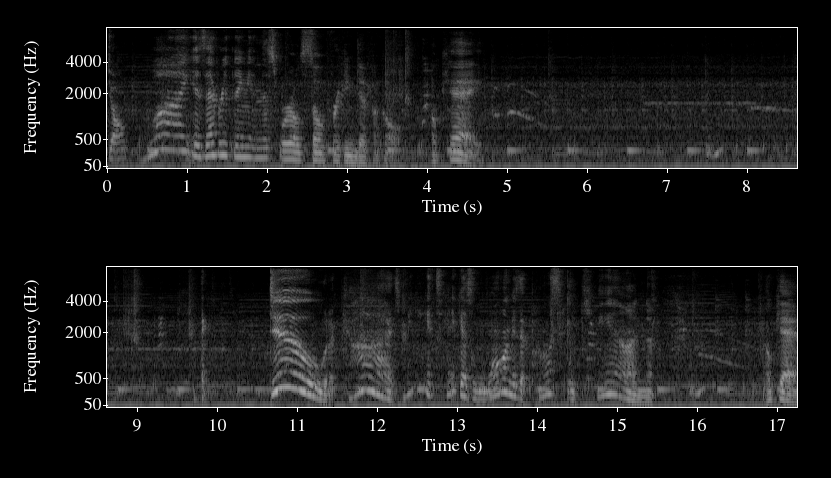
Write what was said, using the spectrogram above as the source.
don't. Why is everything in this world so freaking difficult? Okay. Dude! God, it's making it take as long as it possibly can. Okay,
